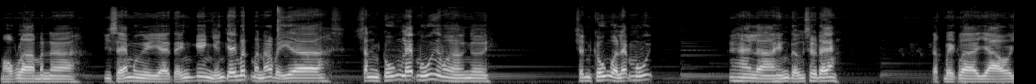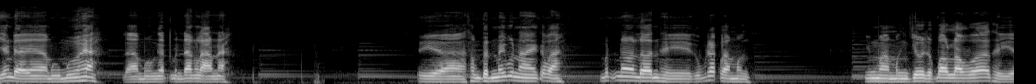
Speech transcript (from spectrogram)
Một là mình à, chia sẻ mọi người về tiện cái những trái mít mà nó bị xanh cuốn lép muối nha mọi người. Xanh cuốn và lép muối. Thứ hai là hiện tượng sơ đen đặc biệt là vào vấn đề mùa mưa ha là mùa nghịch mình đang làm nè. Thì thông tin mấy bữa nay các bạn mít nó lên thì cũng rất là mừng. Nhưng mà mừng chưa được bao lâu á, thì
